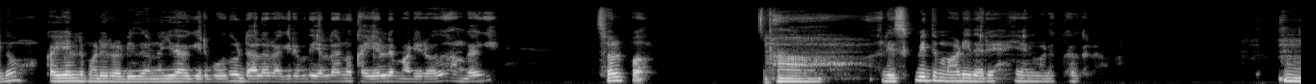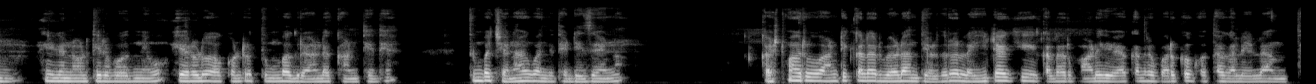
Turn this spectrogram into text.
ಇದು. ಕೈಯಲ್ಲಿ ಮಾಡಿರೋ ಡಿಸೈನ್ ಇದಾಗಿರ್ಬೋದು ಡಾಲರ್ ಆಗಿರ್ಬೋದು, ಎಲ್ಲಾನು ಕೈಯಲ್ಲೇ ಮಾಡಿರೋದು. ಹಂಗಾಗಿ ಸ್ವಲ್ಪ ರಿಸ್ಕ್ ಬಿದ್ದು ಮಾಡಿದ್ದಾರೆ. ಏನು ಮಾಡೋಕ್ಕಾಗಲ್ಲ. ಹ್ಞೂ ಈಗ ನೋಡ್ತಿರ್ಬೋದು ನೀವು. ಎರಡು ಹಾಕೊಂಡ್ರೆ ತುಂಬಾ ಗ್ರ್ಯಾಂಡ್ ಆಗಿ ಕಾಣ್ತಿದೆ. ತುಂಬಾ ಚೆನ್ನಾಗಿ ಬಂದಿದೆ ಡಿಸೈನು ಕಸ್ಟಮರು ಆಂಟಿ ಕಲರ್ ಬೇಡ ಅಂತ ಹೇಳಿದ್ರು ಲೈಟ್ ಆಗಿ ಕಲರ್ ಮಾಡಿದ್ವಿ, ಯಾಕಂದ್ರೆ ವರ್ಕ್ ಗೊತ್ತಾಗಲ್ಲ ಇಲ್ಲ ಅಂತ.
